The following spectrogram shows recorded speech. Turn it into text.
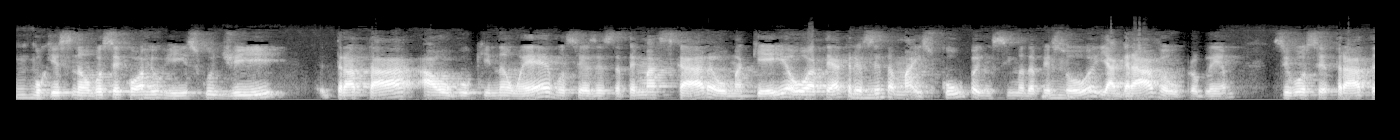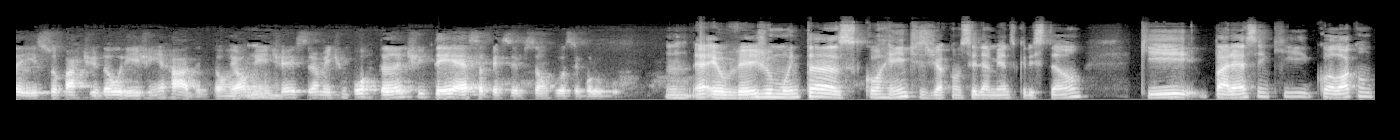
Uhum. Porque senão você corre o risco de tratar algo que não é, você às vezes até mascara ou maqueia, ou até acrescenta uhum. mais culpa em cima da pessoa uhum. e agrava o problema se você trata isso a partir da origem errada. Então, realmente uhum. é extremamente importante ter essa percepção que você colocou. Uhum. É, eu vejo muitas correntes de aconselhamento cristão que parecem que colocam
